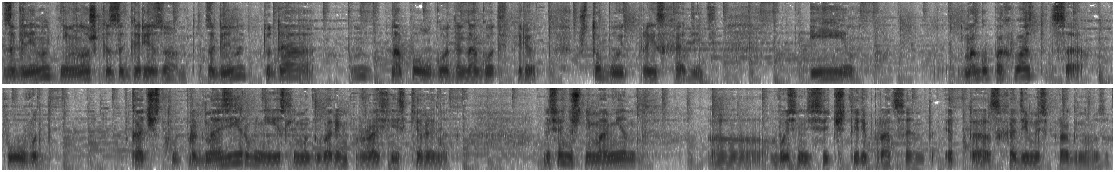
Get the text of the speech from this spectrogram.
заглянуть немножко за горизонт, заглянуть туда ну, на полгода, на год вперед, что будет происходить. И могу похвастаться по вот качеству прогнозирования, если мы говорим про российский рынок, на сегодняшний момент 84% э, это сходимость прогнозов.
